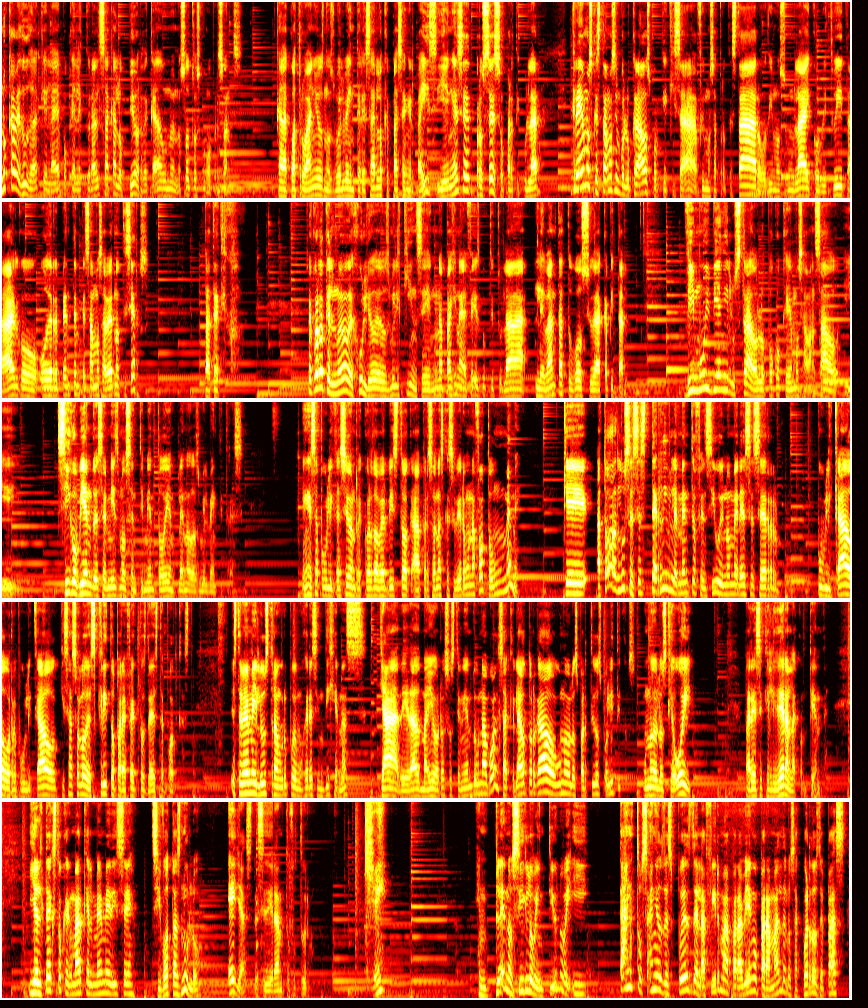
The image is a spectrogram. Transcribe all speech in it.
No cabe duda que la época electoral saca lo peor de cada uno de nosotros como personas. Cada cuatro años nos vuelve a interesar lo que pasa en el país y en ese proceso particular creemos que estamos involucrados porque quizá fuimos a protestar o dimos un like o retweet a algo o de repente empezamos a ver noticieros. Patético. Recuerdo que el 9 de julio de 2015, en una página de Facebook titulada Levanta tu voz Ciudad Capital, vi muy bien ilustrado lo poco que hemos avanzado y sigo viendo ese mismo sentimiento hoy en pleno 2023. En esa publicación recuerdo haber visto a personas que subieron una foto, un meme, que a todas luces es terriblemente ofensivo y no merece ser publicado o republicado, quizás solo descrito para efectos de este podcast. Este meme ilustra a un grupo de mujeres indígenas, ya de edad mayor, sosteniendo una bolsa que le ha otorgado uno de los partidos políticos, uno de los que hoy parece que lideran la contienda. Y el texto que enmarca el meme dice, si votas nulo, ellas decidirán tu futuro. ¿Qué? En pleno siglo XXI y tantos años después de la firma para bien o para mal de los acuerdos de paz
